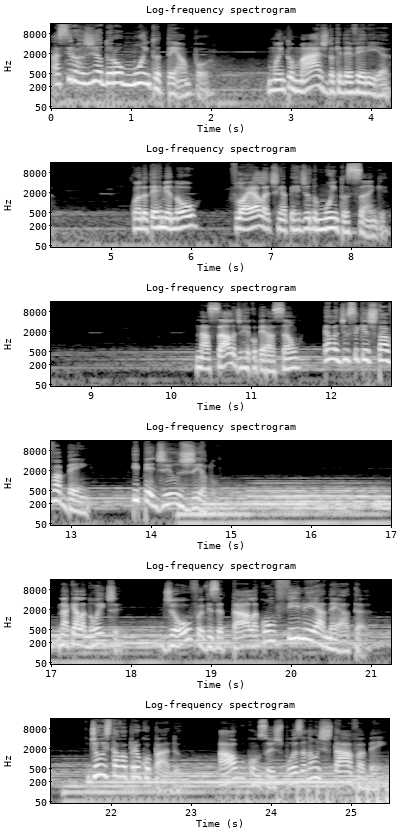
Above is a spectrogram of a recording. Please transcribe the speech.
A cirurgia durou muito tempo. Muito mais do que deveria. Quando terminou, Floella tinha perdido muito sangue. Na sala de recuperação, ela disse que estava bem, e pediu gelo. Naquela noite, Joe foi visitá-la com o filho e a neta. Joe estava preocupado. Algo com sua esposa não estava bem.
